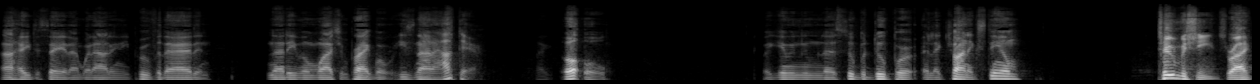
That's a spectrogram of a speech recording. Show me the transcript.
I hate to say it I'm without any proof of that, and not even watching practice. But he's not out there. Like, uh oh. We're giving him the super duper electronic stem. Two machines, right?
